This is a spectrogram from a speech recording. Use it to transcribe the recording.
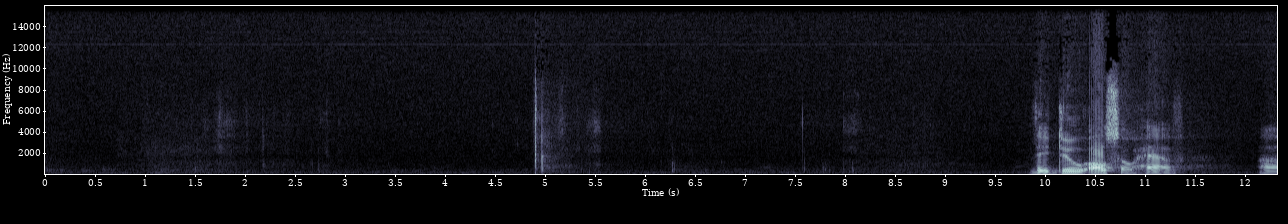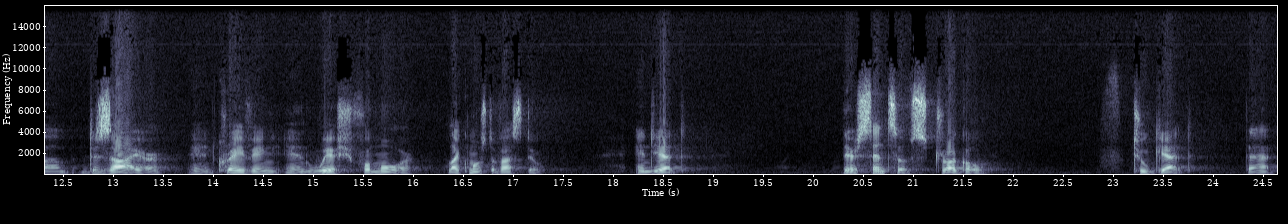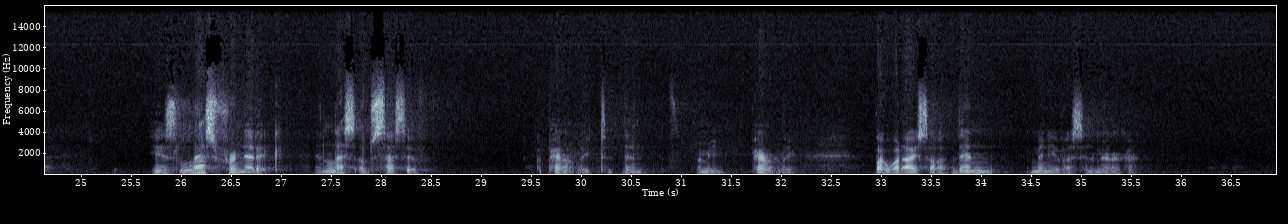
they do also have um, desire and craving and wish for more, like most of us do. And yet, their sense of struggle to get that is less frenetic and less obsessive, apparently, than, I mean, apparently, by what I saw, than many of us in America.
